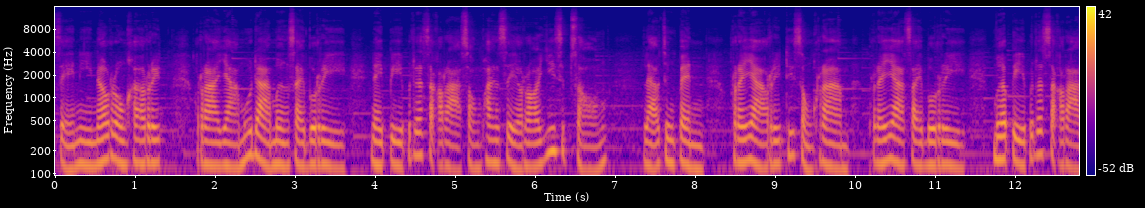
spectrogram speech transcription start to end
เสนีนรงคาริตรายามุดาเมืองไซบุรี ในปีพุทธศักราช 2422 แล้วจึงเป็น พระยาฤทธิสงคราม พระยาไซบุรี เมื่อปีพุทธศักราช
